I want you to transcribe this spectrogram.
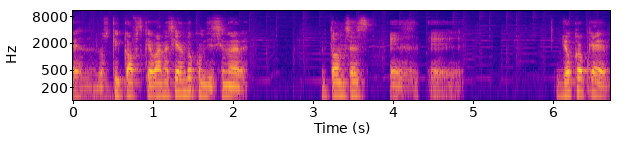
en los kickoffs que van haciendo con 19. Entonces, eh, yo creo que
